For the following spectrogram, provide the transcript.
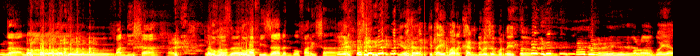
Enggak, lu Waduh. Fandisa, lu, ha- Hafiza. lu Hafiza dan gue Farisa. kita, kita ibaratkan dulu seperti itu. Aduh, Ya, iya. kalau gue ya,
